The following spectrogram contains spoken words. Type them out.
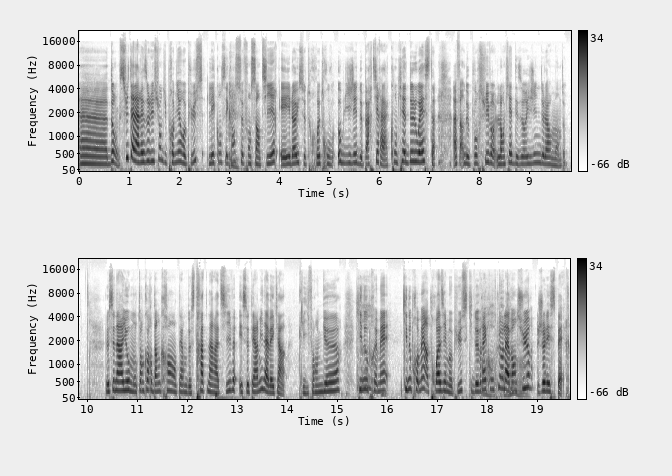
Euh, donc, suite à la résolution du premier opus, les conséquences se font sentir et Eloy se retrouve obligé de partir à la conquête de l'Ouest afin de poursuivre l'enquête des origines de leur monde. Le scénario monte encore d'un cran en termes de strate narrative et se termine avec un cliffhanger qui nous promet, qui nous promet un troisième opus qui devrait Oh, conclure l'aventure, je l'espère.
